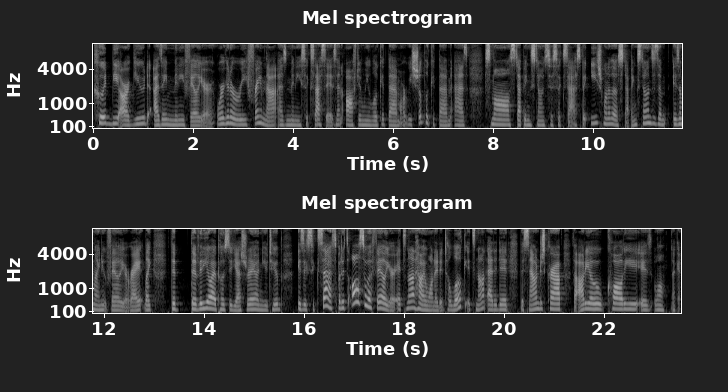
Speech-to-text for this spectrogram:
could be argued as a mini failure. We're going to reframe that as mini successes. And often we look at them, or we should look at them as small stepping stones to success. But each one of those stepping stones is a, is a minute failure, right? Like the the video I posted yesterday on YouTube is a success, but it's also a failure. It's not how I wanted it to look. It's not edited. The sound is crap. The audio quality is, well, okay.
